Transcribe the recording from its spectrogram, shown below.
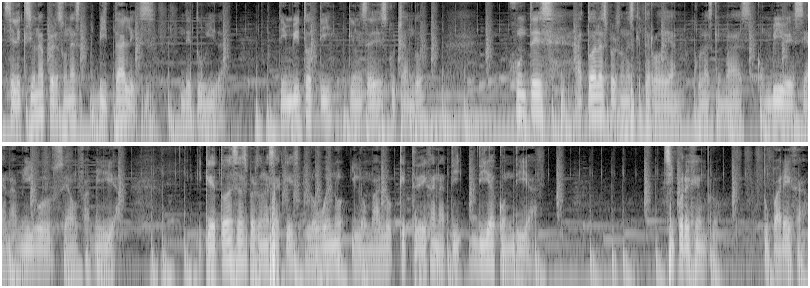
selecciona personas vitales de tu vida. Te invito a ti que me estés escuchando, juntes a todas las personas que te rodean, con las que más convives, sean amigos, sean familia que de todas esas personas saques lo bueno y lo malo que te dejan a ti día con día. Si por ejemplo tu pareja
